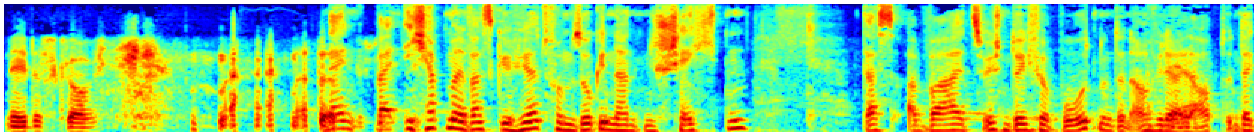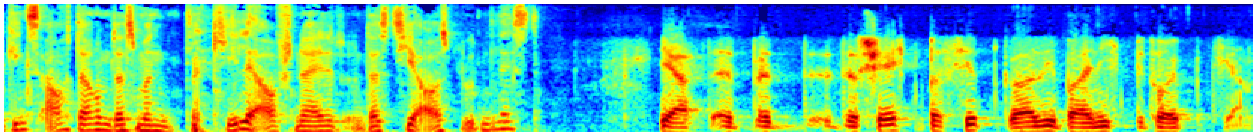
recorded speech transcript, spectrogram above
Nee, das glaube ich nicht. Nein, weil ich habe mal was gehört vom sogenannten Schächten. Das war zwischendurch verboten und dann auch wieder Ja. erlaubt. Und da ging es auch darum, dass man die Kehle aufschneidet und das Tier ausbluten lässt. Ja, äh, das Schächten passiert quasi bei nicht betäubten Tieren.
